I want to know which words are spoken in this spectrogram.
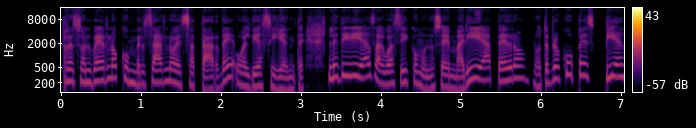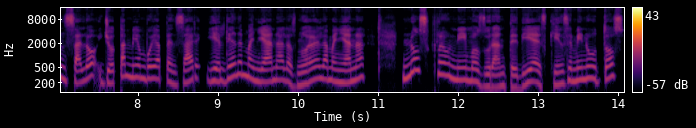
resolverlo, conversarlo esa tarde o al día siguiente. Le dirías algo así como, no sé, María, Pedro, no te preocupes, piénsalo, yo también voy a pensar y el día de mañana a las 9 de la mañana nos reunimos durante 10, 15 minutos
